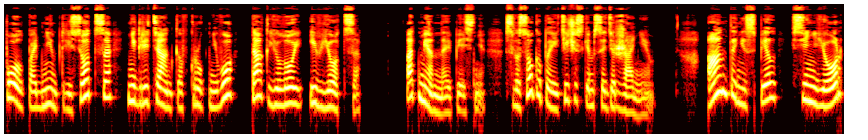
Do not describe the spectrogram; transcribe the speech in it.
пол под ним трясется, негритянка вкруг него так юлой и вьется. Отменная песня с высокопоэтическим содержанием. Антони спел «Сеньор»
